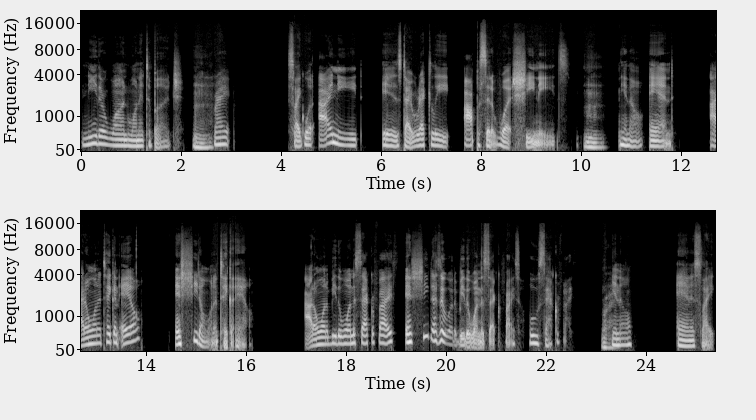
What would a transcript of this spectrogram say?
neither one wanted to budge, Mm. right? It's like what I need is directly opposite of what she needs Mm. you know, and I don't want to take an L and she don't want to take an L. I don't want to be the one to sacrifice and she doesn't want to be the one to sacrifice. Who sacrifice? Right. You know? And it's like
